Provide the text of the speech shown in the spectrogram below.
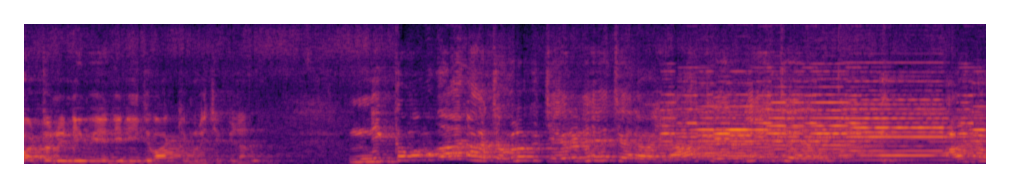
పట్టును నీవు ఎన్ని నీతి వాక్యములు చెప్పినను. నిక్కమముగా నా చెవులకు చేరనే చేరవయ్యా చేరనే చేరవు అంటూ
